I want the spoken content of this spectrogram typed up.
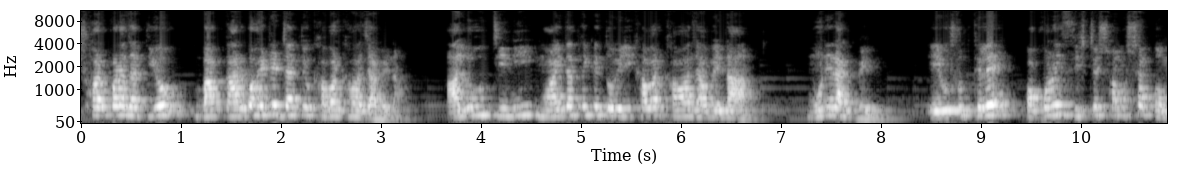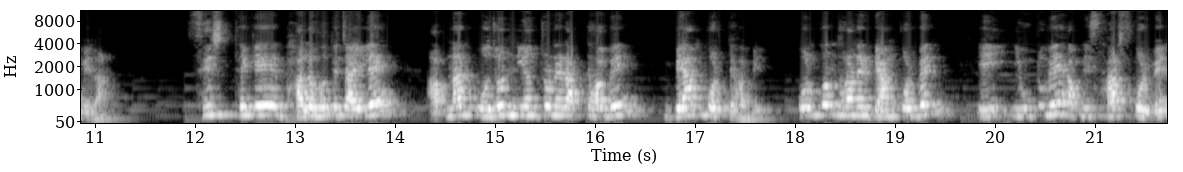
শর্করা জাতীয় বা কার্বোহাইড্রেট জাতীয় খাবার খাওয়া যাবে না। আলু, চিনি, ময়দা থেকে তৈরি খাবার খাওয়া যাবে না। মনে রাখবেন, এই ওষুধ খেলে কখনোই সিস্টের সমস্যা কমে না। সিস্ট থেকে ভালো হতে চাইলে আপনার ওজন নিয়ন্ত্রণে রাখতে হবে, ব্যায়াম করতে হবে। কোন কোন ধরনের ব্যায়াম করবেন? এই ইউটিউবে আপনি সার্চ করবেন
